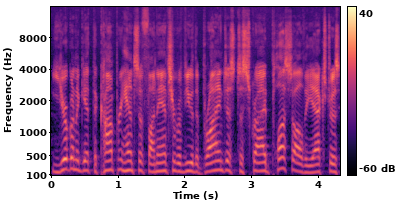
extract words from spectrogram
You're going to get the comprehensive financial review that Brian just described, plus all the extras,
